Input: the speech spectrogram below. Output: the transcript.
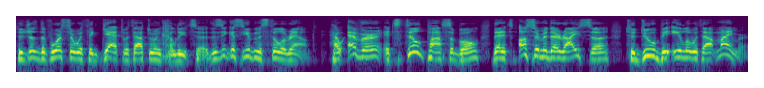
to just divorce her with a get without doing chalitza. The zikas yibim is still around. However, it's still possible that it's aser midaraisa to do be'ilah without mimer.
